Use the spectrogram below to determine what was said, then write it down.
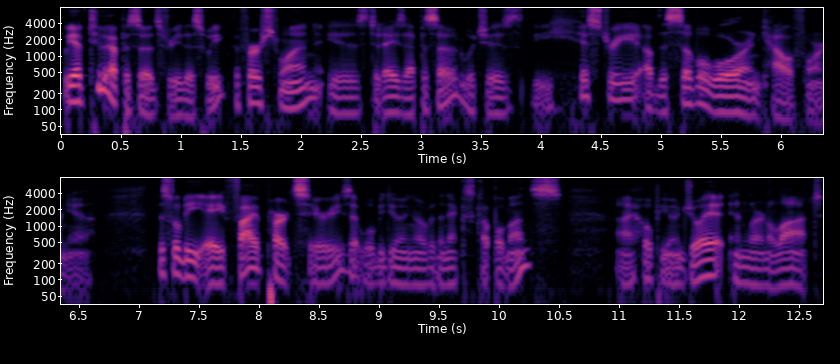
We have two episodes for you this week. The first one is today's episode, which is the history of the Civil War in California. This will be a five part series that we'll be doing over the next couple months. I hope you enjoy it and learn a lot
